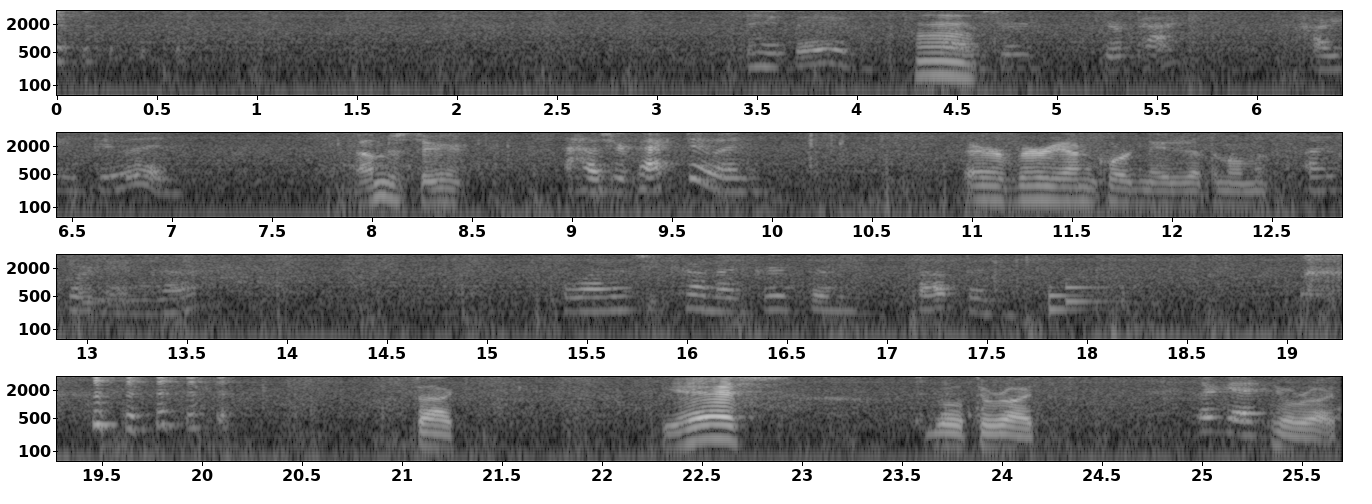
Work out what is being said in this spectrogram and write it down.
hey babe, Hmm. how's your your pack? How are you doing? I'm just here. How's your pack doing? They're very uncoordinated at the moment. Uncoordinated, huh? Well, why don't you kind of group them up and Zach, Yes. go to right. they're good. You're right.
